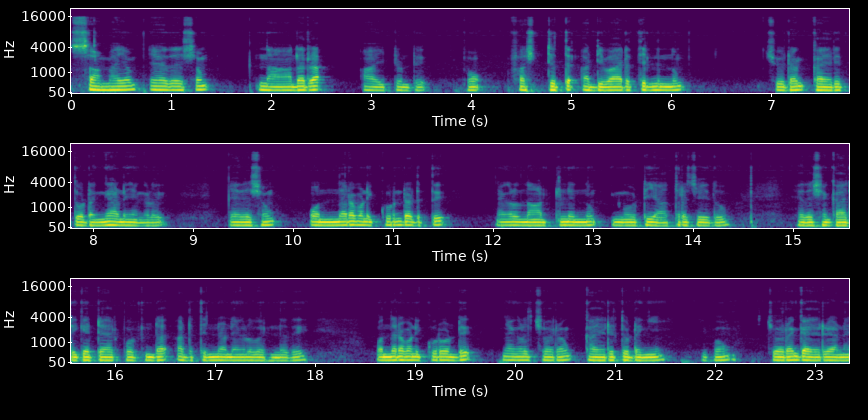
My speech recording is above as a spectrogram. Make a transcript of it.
സമയം ഏകദേശം നാലര ആയിട്ടുണ്ട്. ഇപ്പോൾ ഫസ്റ്റത്തെ അടിവാരത്തിൽ നിന്നും ചുരം കയറി തുടങ്ങുകയാണ് ഞങ്ങൾ ഏകദേശം ഒന്നര മണിക്കൂറിന്റെ അടുത്ത് ഞങ്ങൾ നാട്ടിൽ നിന്നും ഇങ്ങോട്ട് യാത്ര ചെയ്തു. ഏകദേശം കാലിക്കറ്റ് എയർപോർട്ടിന്റെ അടുത്ത് നിന്നാണ് ഞങ്ങൾ വരുന്നത്. ഒന്നര മണിക്കൂർ കൊണ്ട് ഞങ്ങൾ ചുരം കയറി തുടങ്ങി. ഇപ്പം ചുരം കയറുകയാണ്.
